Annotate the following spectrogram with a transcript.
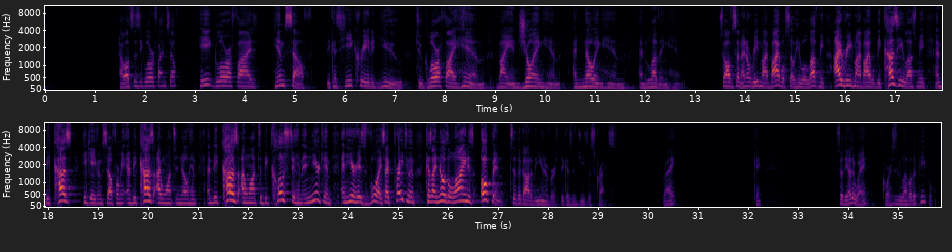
How else does he glorify himself? He glorifies himself because he created you to glorify him by enjoying him and knowing him and loving him. So all of a sudden, I don't read my Bible so he will love me. I read my Bible because he loves me and because he gave himself for me and because I want to know him and because I want to be close to him and near to him and hear his voice. I pray to him because I know the line is open to the God of the universe because of Jesus Christ. Right? Okay? So, the other way, of course, is we love other people.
